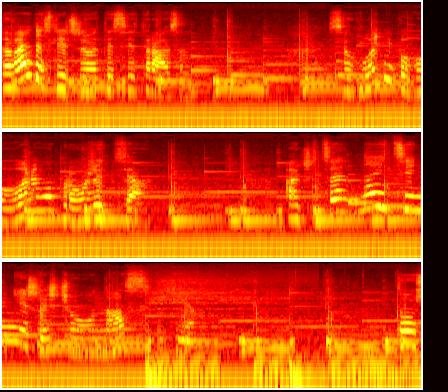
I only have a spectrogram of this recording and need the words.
Давай досліджувати світ разом. Сьогодні поговоримо про життя. Адже це найцінніше, що у нас є. Тож,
